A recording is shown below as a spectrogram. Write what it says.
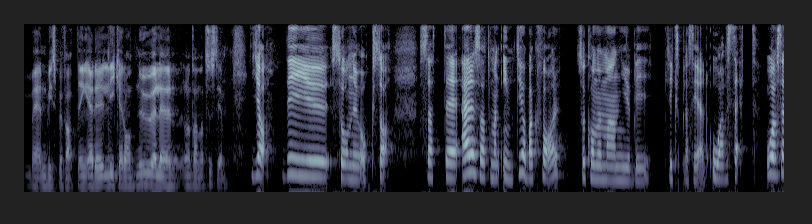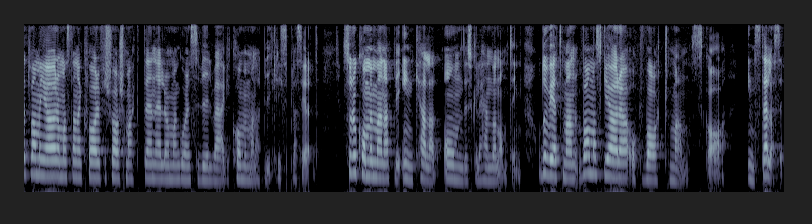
med en viss befattning. Är det likadant nu eller något annat system? Ja, det är ju så nu också. Så att eh, är det så att man inte jobbar kvar så kommer man ju bli krigsplacerad oavsett. Oavsett vad man gör, om man stannar kvar i Försvarsmakten eller om man går en civil väg kommer man att bli krigsplacerad. Så då kommer man att bli inkallad om det skulle hända någonting. Och då vet man vad man ska göra och vart man ska inställa sig.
